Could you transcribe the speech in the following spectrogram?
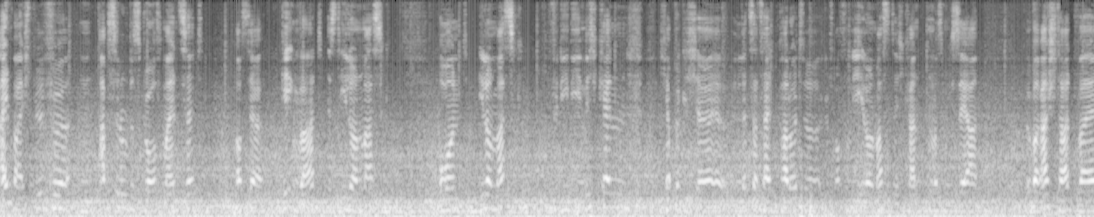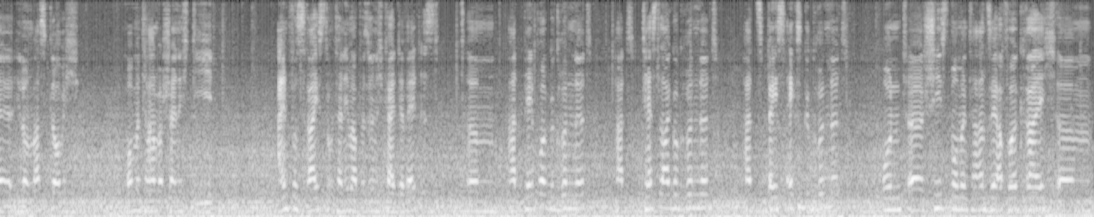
Ein Beispiel für ein absolutes Growth Mindset aus der Gegenwart ist Elon Musk. Und Elon Musk, für die, die ihn nicht kennen, ich habe wirklich äh, in letzter Zeit ein paar Leute getroffen, die Elon Musk nicht kannten, was mich sehr überrascht hat, weil Elon Musk, glaube ich, momentan wahrscheinlich die einflussreichste Unternehmerpersönlichkeit der Welt ist. Ähm, hat PayPal gegründet, hat Tesla gegründet, hat SpaceX gegründet und äh, schießt momentan sehr erfolgreich ähm,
